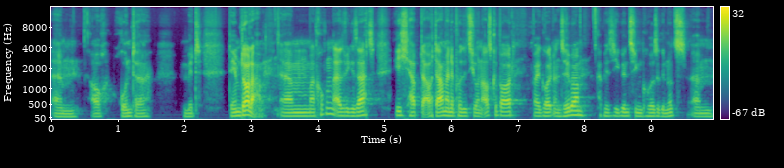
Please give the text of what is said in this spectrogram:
ähm, auch runter mit dem Dollar. Ähm, mal gucken, also wie gesagt, ich habe da auch da meine Position ausgebaut bei Gold und Silber, habe jetzt die günstigen Kurse genutzt, ähm,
